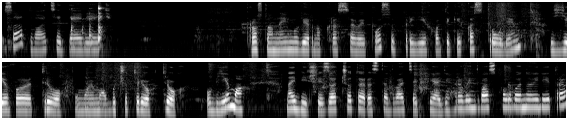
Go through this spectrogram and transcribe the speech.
за 29. Просто неймовірно красивий посуд. Приїхав такі каструлі. Є в трьох, по-моєму, або чотирьох трьох об'ємах. Найбільший за 425 гривень 2,5 літра.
